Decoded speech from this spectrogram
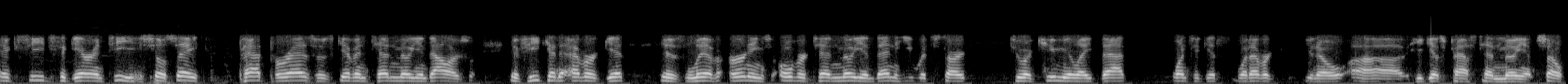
exceeds the guarantee. So, say Pat Perez was given ten million dollars. If he can ever get his LIV earnings over ten million, then he would start to accumulate that once he gets whatever you know uh, he gets past ten million. So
